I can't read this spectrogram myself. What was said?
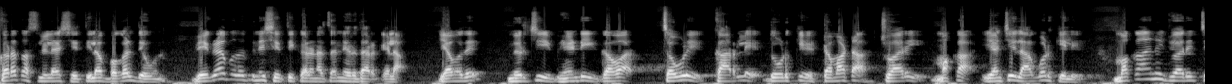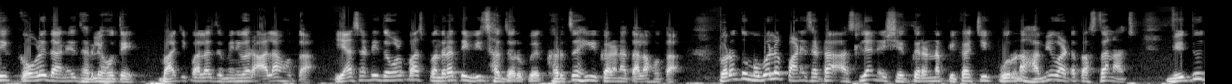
करत असलेल्या शेतीला बगल देऊन वेगळ्या पद्धतीने शेती करण्याचा निर्धार केला. यामध्ये मिरची भेंडी गवार चवळी कारले दोडके टमाटा ज्वारी मका यांची लागवड केली. मका आणि ज्वारीचे कवळे दाणे धरले होते. भाजीपाला जमिनीवर आला होता. यासाठी जवळपास पंधरा ते वीस हजार रुपये खर्चही करण्यात आला होता. परंतु मुबलक पाणीसाठा असल्याने शेतकऱ्यांना पिकाची पूर्ण हमी वाटत असतानाच विद्युत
